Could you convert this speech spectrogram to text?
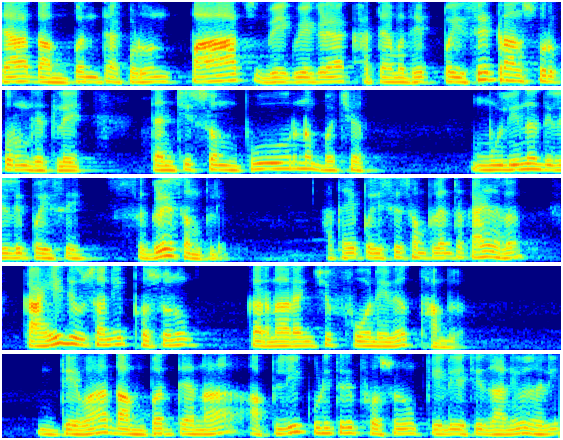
त्या दाम्पत्याकडून पाच वेगवेगळ्या खात्यामध्ये पैसे ट्रान्सफर करून घेतले. त्यांची संपूर्ण बचत मुलीनं दिलेले पैसे सगळे संपले. आता हे पैसे संपल्यानंतर काय झालं? काही दिवसांनी फसवणूक करणाऱ्यांचे फोन येणं थांबलं. तेव्हा दाम्पत्यांना आपली कुणीतरी फसवणूक केली याची जाणीव झाली.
